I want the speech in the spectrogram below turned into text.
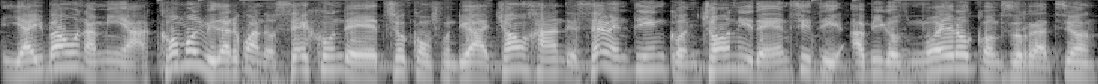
Y ahí va una mía. ¿Cómo olvidar cuando Sehun de hecho confundió a Jonghan de Seventeen con Johnny de NCT? Amigos, muero con su reacción.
